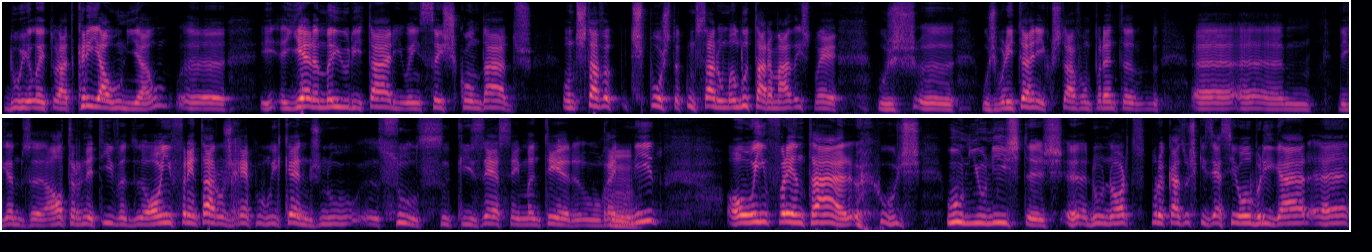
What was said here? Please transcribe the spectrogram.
do eleitorado queria a União uh, e, e, era maioritário em seis condados, onde estava disposto a começar uma luta armada, isto é, os, uh, os britânicos estavam perante a, digamos, a alternativa de ou enfrentar os republicanos no Sul se quisessem manter o Reino hum. Unido, ou enfrentar os unionistas uh, no Norte se por acaso os quisessem obrigar a,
